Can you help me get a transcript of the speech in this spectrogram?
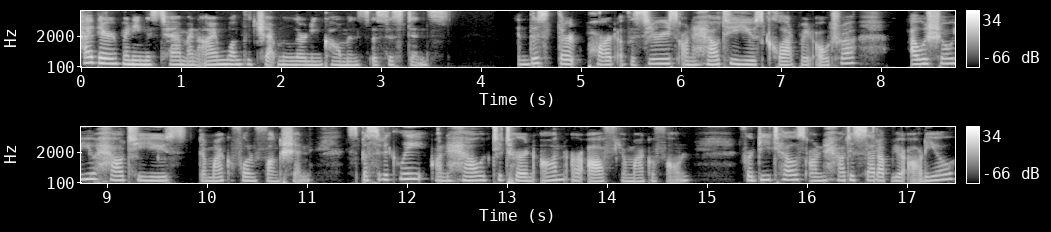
Hi there, my name is Tam and I'm one of the Chapman Learning Commons assistants. In this third part of the series on how to use Collaborate Ultra, I will show you how to use the microphone function, specifically on how to turn on or off your microphone. For details on how to set up your audio,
